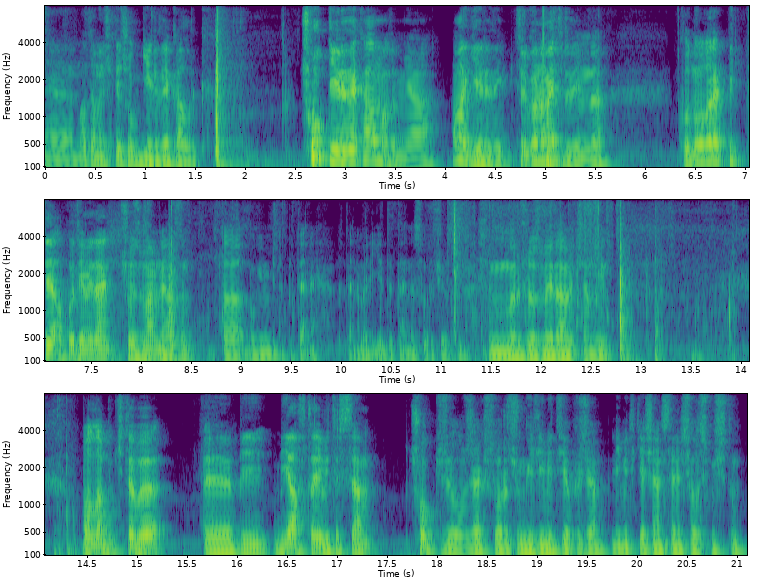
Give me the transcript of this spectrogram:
Ee, matematikte çok geride kaldık. Çok geride kalmadım ya. Ama gerideyim. Trigonometrideyim de. Konu olarak bitti. Apotemiden çözmem lazım. Daha bugün bir, bir tane. Bir tane böyle 7 tane soru çözdüm. Şimdi bunları çözmeye devam edeceğim bugün. Valla bu kitabı e, bir, bir haftaya bitirsem çok güzel olacak. Sonra çünkü limit yapacağım. Limit geçen sene çalışmıştım.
